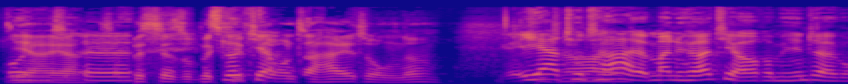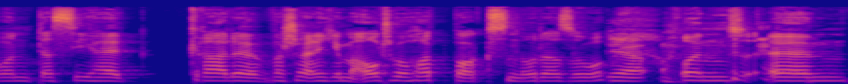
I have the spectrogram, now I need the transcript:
Und, ja, ja, so ein bisschen so bekiffte ja, Unterhaltung, ne? Ja, total. total. Man hört ja auch im Hintergrund, dass sie halt gerade wahrscheinlich im Auto hotboxen oder so. Ja. Und ähm,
